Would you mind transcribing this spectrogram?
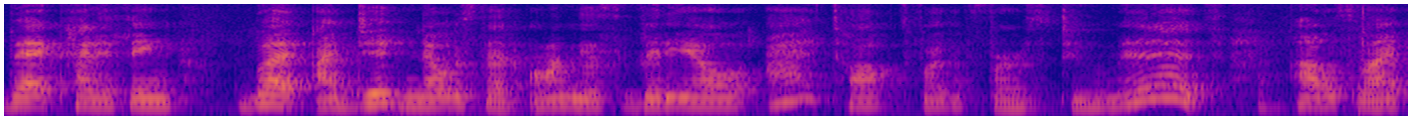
that kind of thing. But I did notice that on this video, I talked for the first two minutes. I was like,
